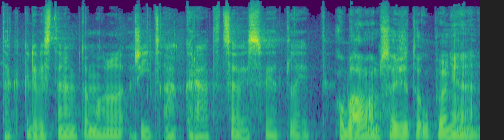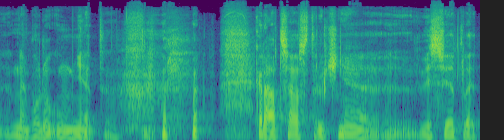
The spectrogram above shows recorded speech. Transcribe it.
tak kdybyste nám to mohl říct a krátce vysvětlit. Obávám se, že to úplně nebudu umět krátce a stručně vysvětlit.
